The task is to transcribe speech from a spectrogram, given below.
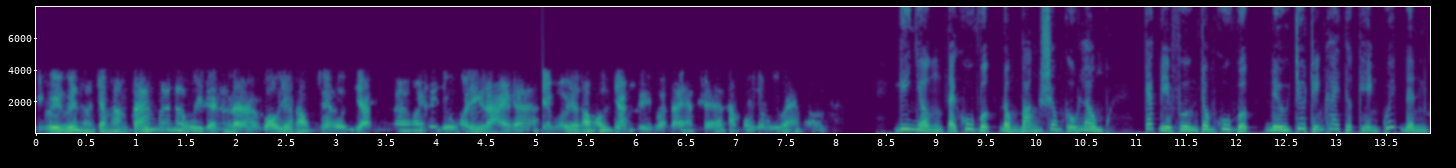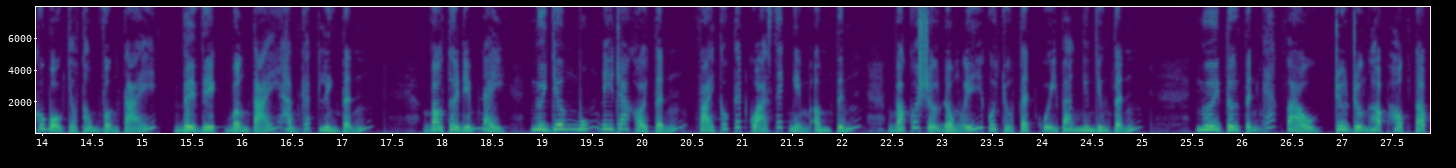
cái nghị quyết 128 đó, nó quy định là bộ giao thông sẽ hướng dẫn ờ, mấy cái vụ mà đi lại đó và bộ giao thông hướng dẫn thì bên đây anh sẽ tham mưu cho ủy ban thôi Ghi nhận tại khu vực đồng bằng sông Cửu Long, các địa phương trong khu vực đều chưa triển khai thực hiện quyết định của Bộ Giao thông Vận tải về việc vận tải hành khách liên tỉnh. Vào thời điểm này, người dân muốn đi ra khỏi tỉnh phải có kết quả xét nghiệm âm tính và có sự đồng ý của Chủ tịch Ủy ban Nhân dân tỉnh. Người từ tỉnh khác vào, trừ trường hợp học tập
